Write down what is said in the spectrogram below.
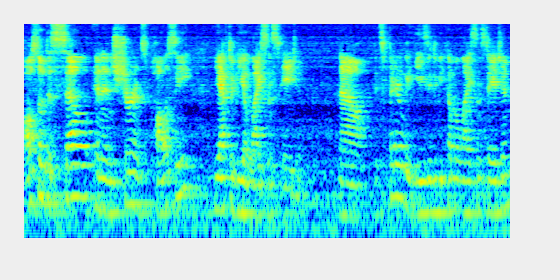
Also, to sell an insurance policy, you have to be a licensed agent. Now, it's fairly easy to become a licensed agent,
